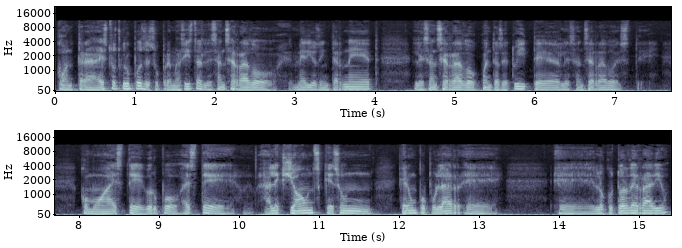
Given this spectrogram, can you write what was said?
contra estos grupos de supremacistas, les han cerrado medios de internet, les han cerrado cuentas de Twitter, les han cerrado este como a este grupo, a este Alex Jones, que es un que era un popular eh, eh, locutor de radio,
